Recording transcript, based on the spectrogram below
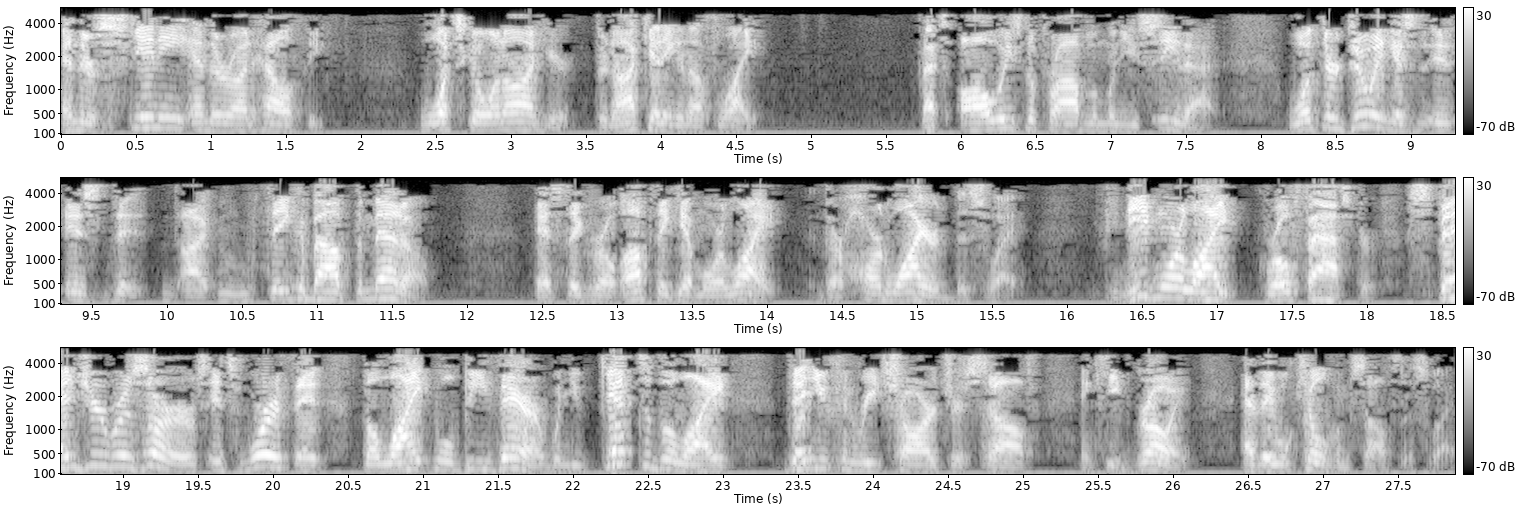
And they're skinny and they're unhealthy. What's going on here? They're not getting enough light. That's always the problem when you see that. What they're doing is, is, is the, uh, think about the meadow. As they grow up, they get more light. They're hardwired this way. If you need more light, grow faster. Spend your reserves. It's worth it. The light will be there. When you get to the light, then you can recharge yourself and keep growing. And they will kill themselves this way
